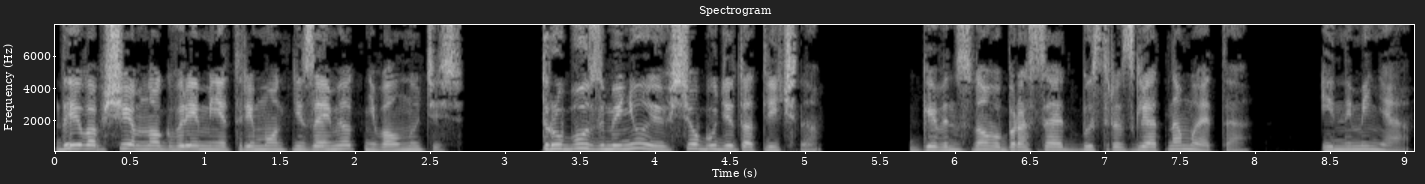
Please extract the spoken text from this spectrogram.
Да и вообще много времени этот ремонт не займет, не волнуйтесь. Трубу заменю, и все будет отлично. Гевин снова бросает быстрый взгляд на Мэтта и на меня.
